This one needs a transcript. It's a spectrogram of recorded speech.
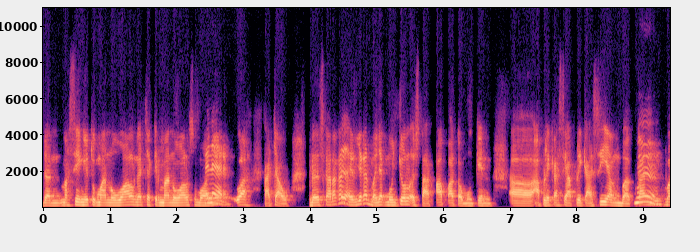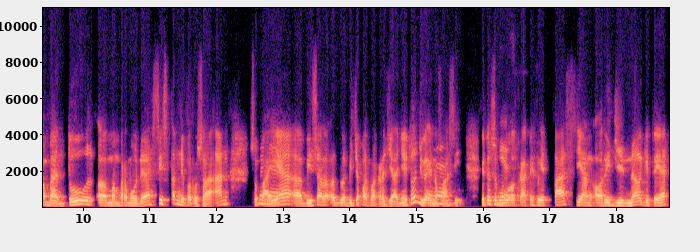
dan masih ngitung manual, ngecekin manual semuanya. Bener. Wah, kacau. Dan sekarang kan akhirnya kan banyak muncul startup atau mungkin uh, aplikasi-aplikasi yang bahkan hmm. membantu uh, mempermudah sistem di perusahaan supaya uh, bisa lebih cepat pekerjaannya. Itu juga Bener. inovasi. Itu sebuah yes. kreativitas yang original gitu ya.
